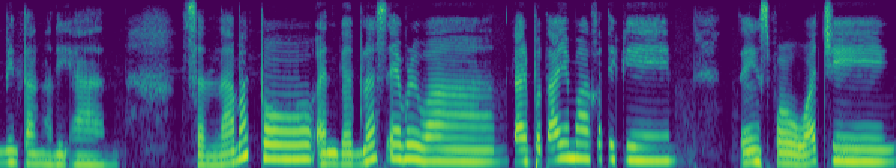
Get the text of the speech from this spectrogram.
aming tanghalian. Salamat po and God bless everyone. Kain po tayo mga katikim. Thanks for watching.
